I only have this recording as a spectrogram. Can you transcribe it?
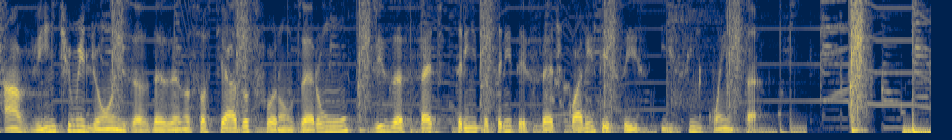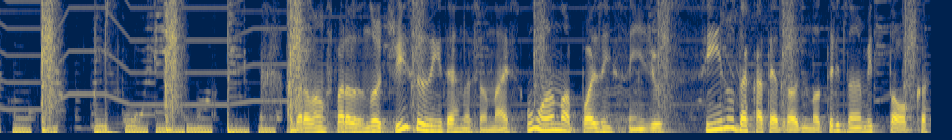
a 20 milhões. As dezenas sorteadas foram 01, 17, 30, 37, 46 e 50. Agora vamos para as notícias internacionais. Um ano após incêndio, sino da Catedral de Notre Dame toca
